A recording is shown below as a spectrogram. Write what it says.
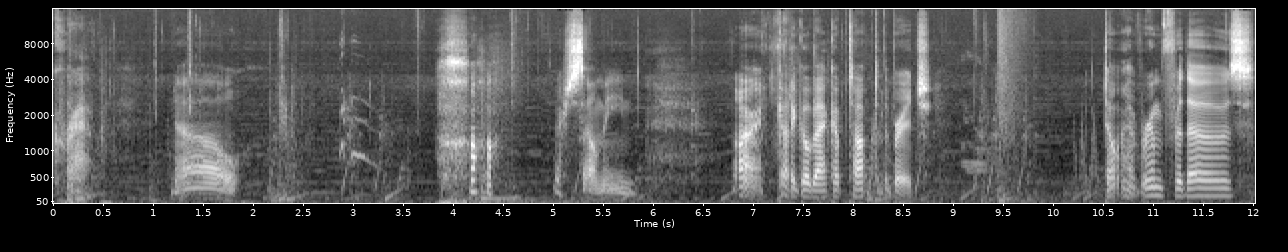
crap. No. They're so mean. Alright, gotta go back up top to the bridge. Don't have room for those.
